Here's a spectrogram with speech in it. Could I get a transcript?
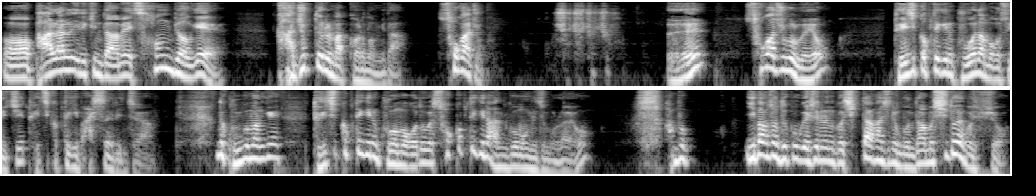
어, 반란을 일으킨 다음에 성벽에 가죽들을 막 걸어 놓습니다. 소가죽. 에? 소가죽을 왜요? 돼지 껍데기는 구워나 먹을 수 있지? 돼지 껍데기 맛있어요, 진짜. 근데 궁금한 게 돼지 껍데기는 구워 먹어도 왜 소 껍데기는 안 구워 먹는지 몰라요? 한번 이 방송 듣고 계시는 그 식당 하시는 분도 한번 시도해 보십시오.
